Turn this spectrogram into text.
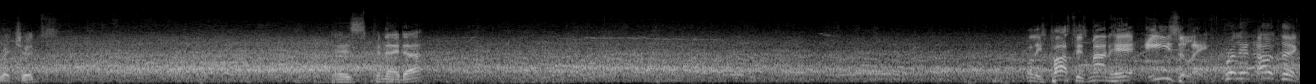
Richards. Is Pineda. Well, he's passed his man here easily. Brilliant opening.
